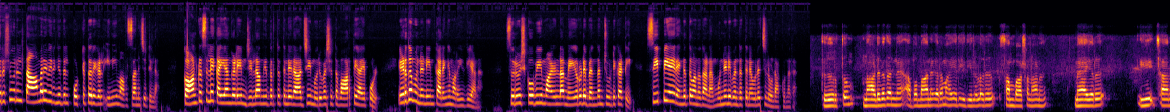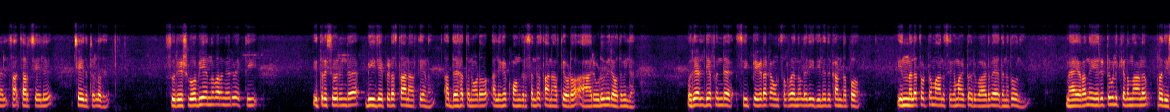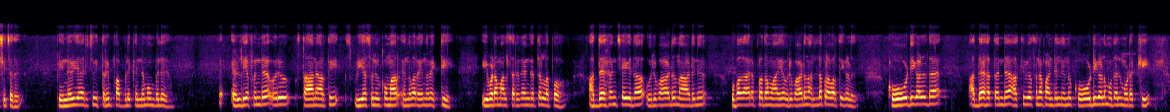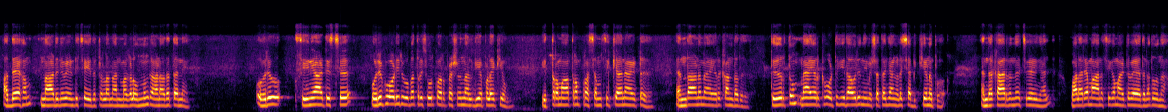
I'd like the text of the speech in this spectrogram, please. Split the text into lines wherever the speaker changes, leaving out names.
തൃശൂരിൽ താമര വിരിഞ്ഞതിൽ പൊട്ടിത്തെറികൾ ഇനിയും അവസാനിച്ചിട്ടില്ല. കോൺഗ്രസിലെ കയ്യാങ്കളിയും ജില്ലാ നേതൃത്വത്തിന്റെ രാജിയും ഒരു വശത്ത് വാർത്തയായപ്പോൾ ഇടതുമുന്നണിയും കലങ്ങിമറിയുകയാണ് സുരേഷ് ഗോപിയുമായുള്ള മേയറുടെ ബന്ധം ചൂണ്ടിക്കാട്ടി സി പി ഐ രംഗത്ത് വന്നതാണ് മുന്നണി ബന്ധത്തിന് ഉലച്ചിലുണ്ടാക്കുന്നത്.
തീർത്തും നാടിന് തന്നെ അപമാനകരമായ രീതിയിലുള്ള ഒരു സംഭാഷണമാണ് മേയർ ഈ ചാനൽ ചർച്ചയിൽ ചെയ്തിട്ടുള്ളത്. സുരേഷ് ഗോപി എന്ന് പറഞ്ഞൊരു വ്യക്തി ഈ തൃശ്ശൂരിന്റെ ബി ജെ പിയുടെ സ്ഥാനാർത്ഥിയാണ്. അദ്ദേഹത്തിനോടോ അല്ലെങ്കിൽ കോൺഗ്രസിന്റെ സ്ഥാനാർത്ഥിയോടോ ആരോടും വിരോധമില്ല. ഒരു എൽ ഡി എഫിന്റെ സി പി ഐയുടെ കൗൺസിലർ എന്നുള്ള രീതിയിൽ ഇത് കണ്ടപ്പോൾ ഇന്നലെ തൊട്ട് മാനസികമായിട്ട് ഒരുപാട് വേദന തോന്നി. മേയറെ നേരിട്ട് വിളിക്കണം എന്നാണ് പ്രതീക്ഷിച്ചത്. പിന്നെ വിചാരിച്ചു ഇത്രയും പബ്ലിക്കിന്റെ മുമ്പിൽ എൽ ഡി എഫിന്റെ ഒരു സ്ഥാനാർത്ഥി വി എസ് സുനിൽകുമാർ എന്ന് പറയുന്ന വ്യക്തി ഇവിടെ മത്സര രംഗത്തുള്ളപ്പോൾ അദ്ദേഹം ചെയ്ത ഒരുപാട് നാടിന് ഉപകാരപ്രദമായ ഒരുപാട് നല്ല പ്രവർത്തികൾ കോടികളുടെ അദ്ദേഹത്തിന്റെ ആസ്തി വികസന ഫണ്ടിൽ നിന്ന് കോടികൾ മുതൽ മുടക്കി അദ്ദേഹം നാടിന് വേണ്ടി ചെയ്തിട്ടുള്ള നന്മകളൊന്നും കാണാതെ തന്നെ. ഒരു സീനിയർ ആർട്ടിസ്റ്റ് ഒരു കോടി രൂപ തൃശ്ശൂർ കോർപ്പറേഷന് നൽകിയപ്പോഴേക്കും ഇത്രമാത്രം പ്രശംസിക്കാനായിട്ട് എന്താണ് മേയർ കണ്ടത്? തീർത്തും മേയർക്ക് വോട്ട് ചെയ്ത ആ ഒരു നിമിഷത്തെ ഞങ്ങൾ ശപിക്കുകയാണ് ഇപ്പോൾ എന്താ കാരണം എന്ന് വെച്ച് കഴിഞ്ഞാൽ വളരെ മാനസികമായിട്ട് വേദന തോന്നുക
